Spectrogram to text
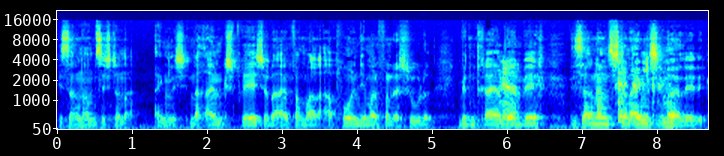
die Sachen haben sich dann eigentlich nach einem Gespräch oder einfach mal abholen, jemand von der Schule mit einem Dreier Ja. BMW, die Sachen haben sich dann eigentlich immer erledigt.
